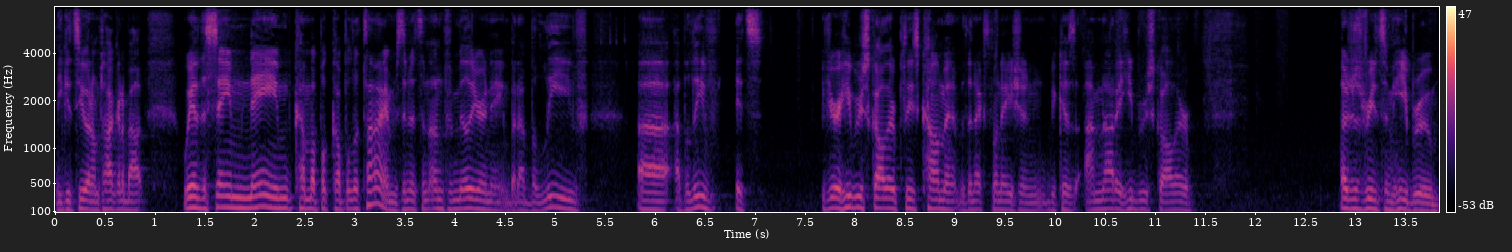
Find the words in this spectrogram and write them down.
you can see what I'm talking about. We have the same name come up a couple of times, and it's an unfamiliar name, but I believe, uh, I believe it's. If you're a Hebrew scholar, please comment with an explanation because I'm not a Hebrew scholar. I'll just read some Hebrew.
